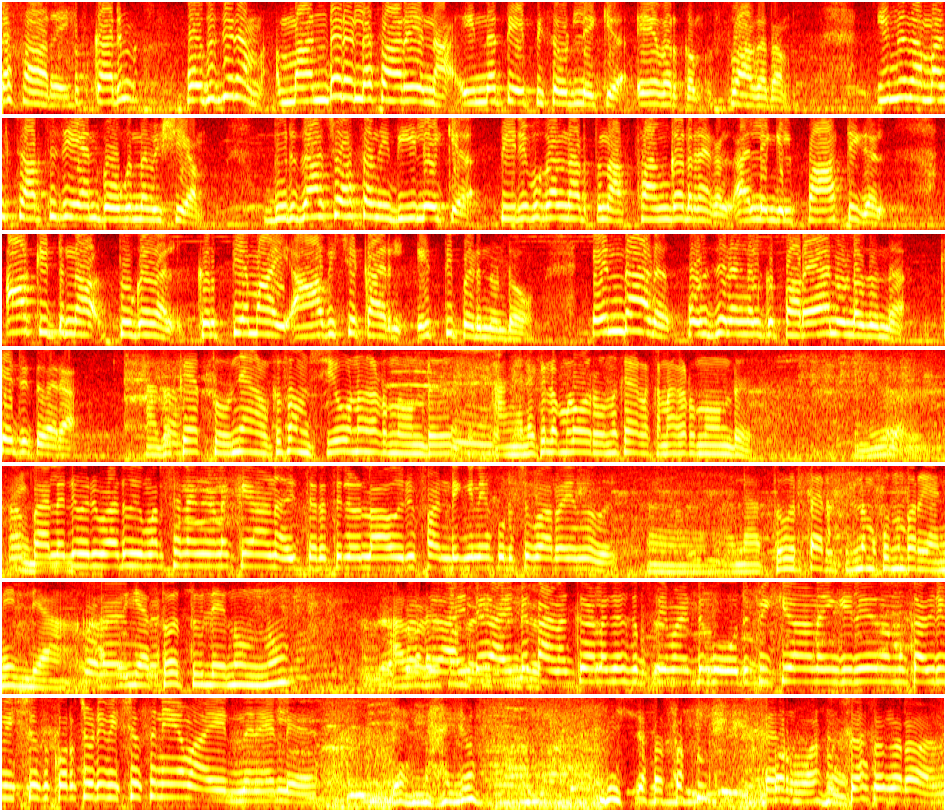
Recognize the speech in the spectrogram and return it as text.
മണ്ടരല്ല സാറേ. നമസ്കാരം. പൊതുജനം മണ്ടരല്ല സാറേ എന്ന ഇന്നത്തെ എപ്പിസോഡിലേക്ക് ഏവർക്കും സ്വാഗതം. ഇന്ന് നമ്മൾ ചർച്ച ചെയ്യാൻ പോകുന്ന വിഷയം ദുരിതാശ്വാസ നിധിയിലേക്ക് പിരിവുകൾ നടത്തുന്ന സംഘടനകൾ അല്ലെങ്കിൽ പാർട്ടികൾ ആ കിട്ടുന്ന തുകകൾ കൃത്യമായി ആവശ്യക്കാരിൽ എത്തിപ്പെടുന്നുണ്ടോ? എന്താണ് പൊതുജനങ്ങൾക്ക് പറയാനുള്ളതെന്ന് കേട്ടിട്ട് വരാം. അതൊക്കെ എത്തും. ഞങ്ങൾക്ക് സംശയമാണ് കിടന്നുകൊണ്ട്. അങ്ങനെയൊക്കെ നമ്മൾ ഓരോന്ന് കേൾക്കണ കിടന്നുകൊണ്ട്. പലരും ഒരുപാട് വിമർശനങ്ങളൊക്കെയാണ് ഇത്തരത്തിലുള്ള ആ ഒരു ഫണ്ടിങ്ങിനെ കുറിച്ച് പറയുന്നത്. അല്ലാത്ത ഒരു തരത്തിൽ നമുക്കൊന്നും പറയാനില്ല. അത് എത്തോ എത്തൂലെന്നൊന്നും അതിന്റെ കണക്കുകളൊക്കെ കൃത്യമായിട്ട് ബോധിപ്പിക്കുകയാണെങ്കിൽ നമുക്ക് അതിൽ വിശ്വസ കുറച്ചുകൂടി വിശ്വസനീയമായിരുന്നേ അല്ലേ എന്നാലും വിശ്വാസം കുറവാണ്. വിശ്വാസം കുറവാണ്.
